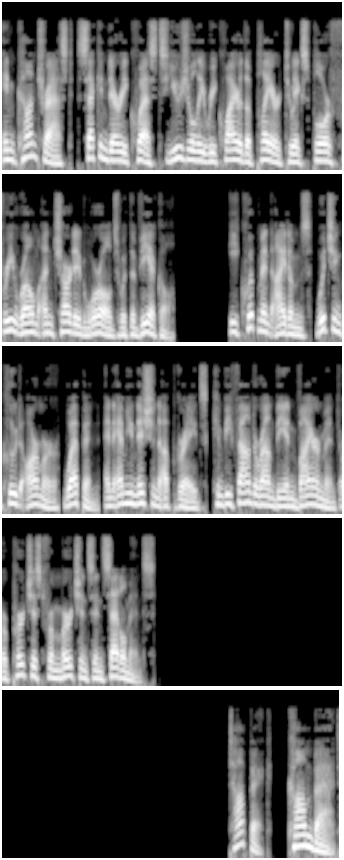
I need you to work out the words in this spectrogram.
In contrast, secondary quests usually require the player to explore free-roam uncharted worlds with the vehicle. Equipment items, which include armor, weapon, and ammunition upgrades, can be found around the environment or purchased from merchants in settlements. Combat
